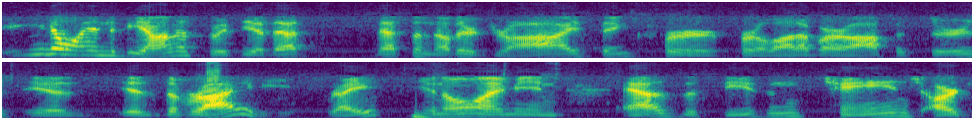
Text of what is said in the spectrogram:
you know, and to be honest with you, that's that's another draw I think for for a lot of our officers is is the variety, right? You know, I mean, as the seasons change, our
